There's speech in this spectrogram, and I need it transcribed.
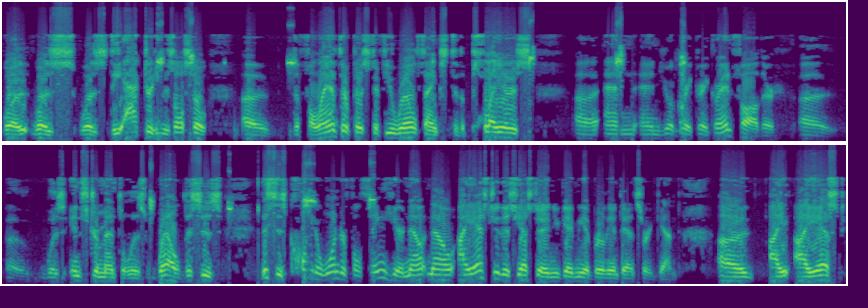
was was was the actor. He was also uh, the philanthropist, if you will, thanks to the players. Uh, and and your great great grandfather uh, uh, was instrumental as well. This is this is quite a wonderful thing here. Now now I asked you this yesterday, and you gave me a brilliant answer again. I I asked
